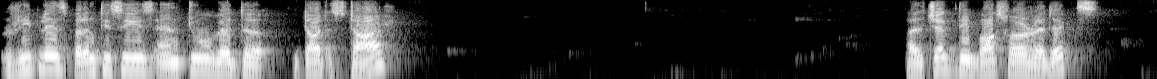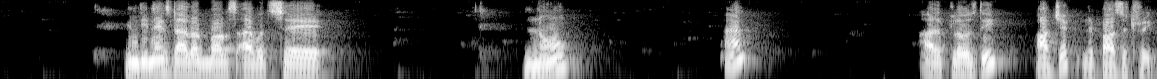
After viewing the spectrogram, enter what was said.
replace parentheses and 2 with uh, dot star I'll check the box for regex in the next dialog box I would say no. And I'll close the object repository.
